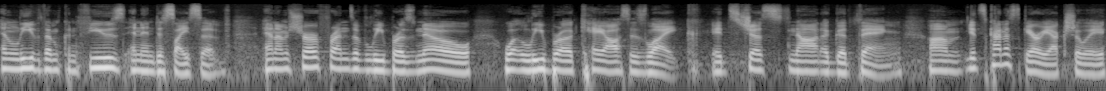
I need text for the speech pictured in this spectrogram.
and leave them confused and indecisive. And I'm sure friends of Libras know what Libra chaos is like. It's just not a good thing. Um, it's kind of scary, actually,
